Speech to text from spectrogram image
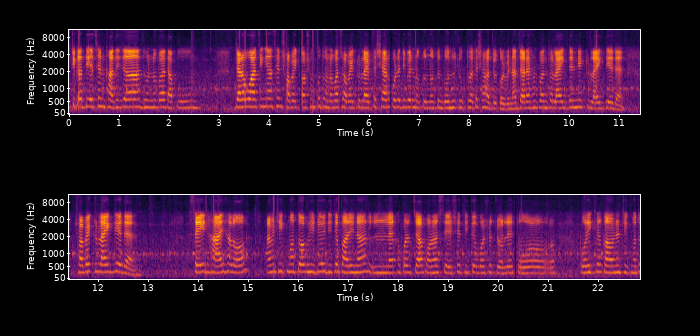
স্টিকার দিয়েছেন খাদিজা, ধন্যবাদ আপু। যারা ওয়াচিংয়ে আছেন, সবাইকে অসংখ্য ধন্যবাদ। সবাই একটু লাইভটা শেয়ার করে দিবেন। নতুন নতুন বন্ধু যুক্ত হতে সাহায্য করবেন। আর যারা এখন পর্যন্ত লাইক দেননি, একটু লাইক দিয়ে দেন। সবাই একটু লাইক দিয়ে দেন। সেইড হাই হ্যালো আমি ঠিকমতো ভিডিও দিতে পারি না। লেখাপড়ার চাপ অনার্সে এসে তৃতীয় বর্ষ চলে, তো পরীক্ষার কারণে ঠিকমতো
